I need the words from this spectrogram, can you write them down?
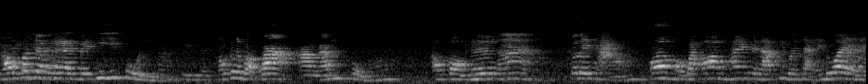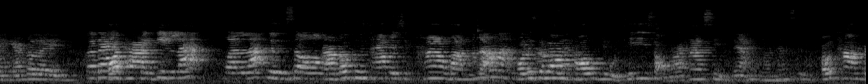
เขาก็จะแพลนไปที่ญี่ปุ่นเขาก็เลยบอกว่าอ่างั้นผมเอากล่องนึงอ่าก็เลยถามอ้อมบอกว่าอ้อมให้ไปรับที่บริษัทให้ด้วยอะไรอย่างเงี้ยก็เลย ก็ได้พอทานไปกินละวันละหนึ่งซองอ่าก็คือทำไป 15 วันจากอ่าคอเลสเตอรอลเขาอยู่ที่ 250 เนี่ยเขาทำไป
